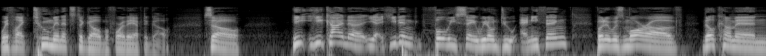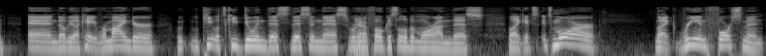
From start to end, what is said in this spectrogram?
with like two minutes to go before they have to go. So he he kind of yeah he didn't fully say we don't do anything, but it was more of they'll come in and they'll be like, hey, reminder, keep let's keep doing this, this, and this. We're Yeah. gonna focus a little bit more on this. Like it's it's more like reinforcement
